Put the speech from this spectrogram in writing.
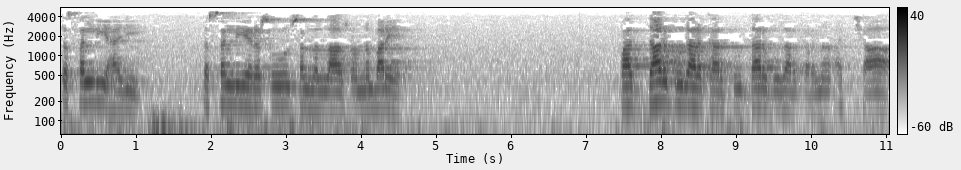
تسلی ہے جی۔ تسلی رسول صلی اللہ علیہ وسلم، نمبر ایک۔ در گزر کر تو در گزر کرنا اچھا۔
